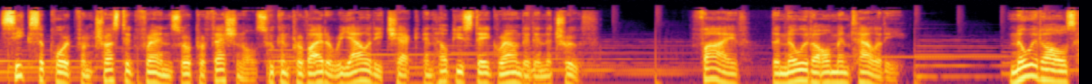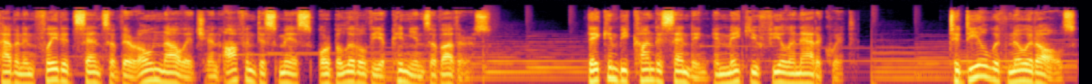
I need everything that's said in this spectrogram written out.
Seek support from trusted friends or professionals who can provide a reality check and help you stay grounded in the truth. 5. The Know-It-All Mentality Know-it-alls have an inflated sense of their own knowledge and often dismiss or belittle the opinions of others. They can be condescending and make you feel inadequate. To deal with know-it-alls,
